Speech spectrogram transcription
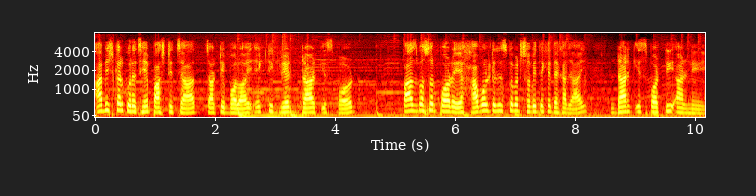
আবিষ্কার করেছে পাঁচটি চাঁদ, চারটি বলয়, একটি গ্রেট ডার্ক স্পট। পাঁচ বছর পরে হাবল টেলিস্কোপের ছবি দেখে দেখা যায়, ডার্ক স্পটটি আর নেই।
